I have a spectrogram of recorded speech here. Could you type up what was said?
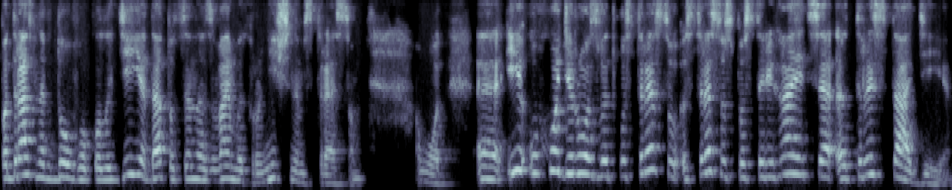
подразник довго, коли діє, да, то це називаємо хронічним стресом. От. І у ході розвитку стресу стресу спостерігається три стадії.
